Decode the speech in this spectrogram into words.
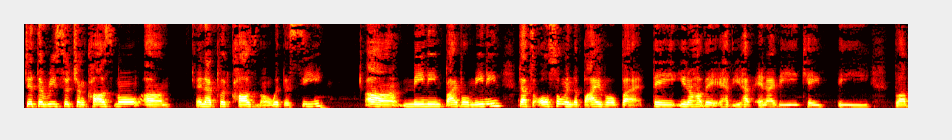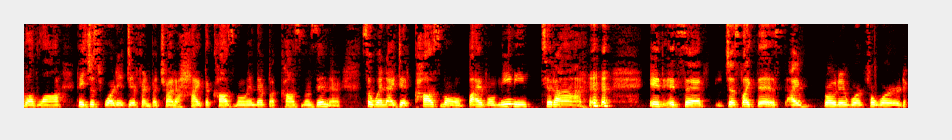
did the research on Cosmo, um, and I put Cosmo with a C uh, meaning, Bible meaning. That's also in the Bible, but they, you know how they have, you have NIV, KB, blah, blah, blah. They just word it different, but try to hide the Cosmo in there, but Cosmo's in there. So when I did Cosmo Bible meaning, ta-da, it, it said just like this. I wrote it word for word.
